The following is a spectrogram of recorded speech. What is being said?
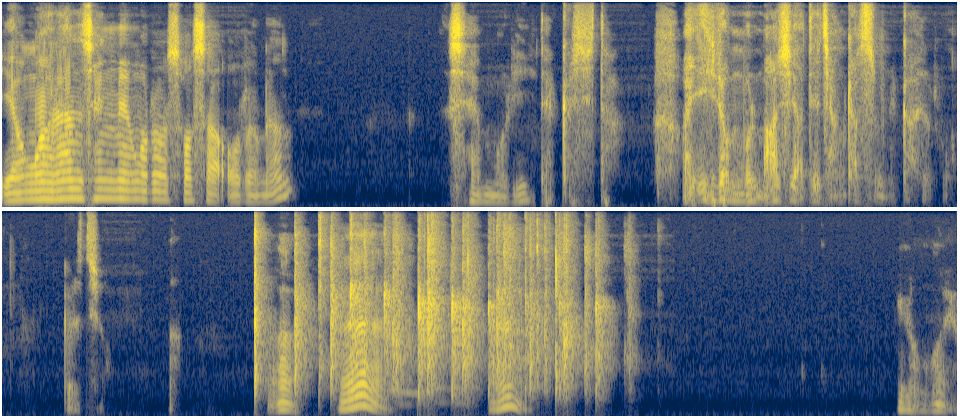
영원한 생명으로 솟아오르는 샘물이 될 것이다. 아, 이런 물 마셔야 되지 않겠습니까, 여러분? 그렇죠. 어, 네. 네. 이거 뭐예요?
